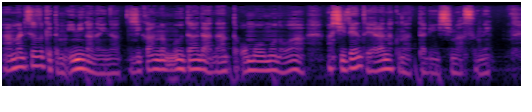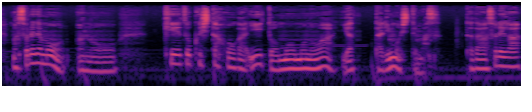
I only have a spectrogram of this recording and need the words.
あんまり続けても意味がないな、時間の無駄だなと思うものは、まあ、自然とやらなくなったりしますね。まあそれでも、あの継続した方がいいと思うものはやったりもしてます。ただ、それが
